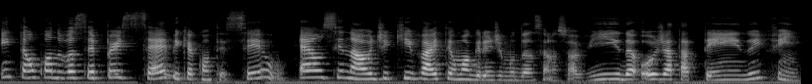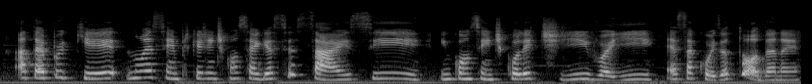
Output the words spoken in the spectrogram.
Então, quando você percebe que aconteceu, é um sinal de que vai ter uma grande mudança na sua vida, ou já tá tendo, enfim. Até porque não é sempre que a gente consegue acessar esse inconsciente coletivo aí, essa coisa toda, né?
